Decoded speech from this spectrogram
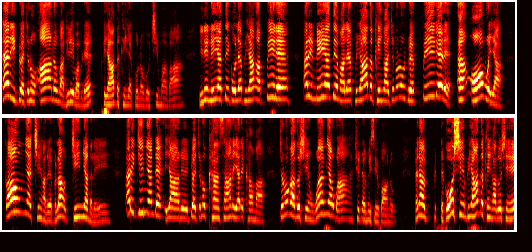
အဲ့ဒီအတွက်ကျွန်တော်အားလုံးကဒီနေ့ပါပဲဖရာသခင်ရဲ့ဂုဏ်တော်ကိုချီးမွမ်းပါဒီနေ့နေရတဲ့ကိုလည်းဖရာကပေးတယ်အဲ့ဒီနေရတဲ့မှာလည်းဖရာသခင်ကကျွန်တော်တို့အတွက်ပေးခဲ့တဲ့အံ့ဩဖွယ်ရာကောင်းမြတ်ခြင်းကလည်းဘလောက်ကြီးမြတ်တယ် အဲ့ဒီကြီးမြတ်တဲ့အရာတွေအတွက်ကျွန်တော်ခံစားနေရတဲ့ခါမှာကျွန်တော်ကဆိုရှင်ဝမ်းမြောက်ပါချစ်တဲ့မိတ်ဆွေပေါင်းတို့ဒါကြောင့်တကောရှင်ဘုရားသခင်ကဆိုရှင်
